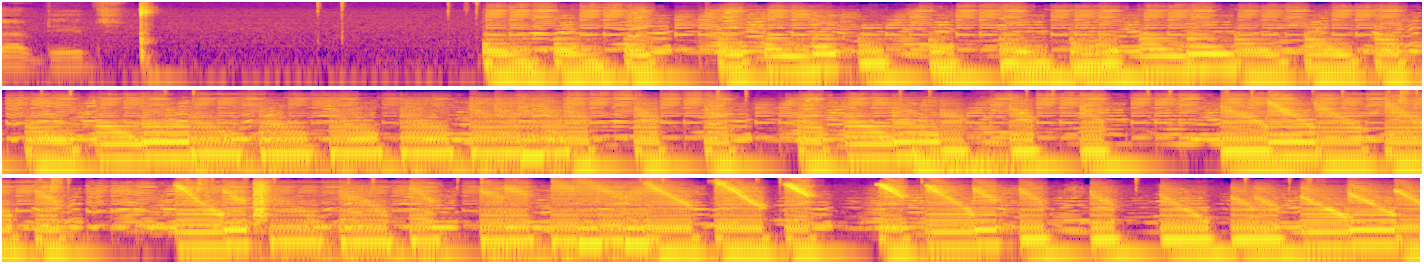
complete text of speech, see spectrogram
What's up, dudes? Thank you.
